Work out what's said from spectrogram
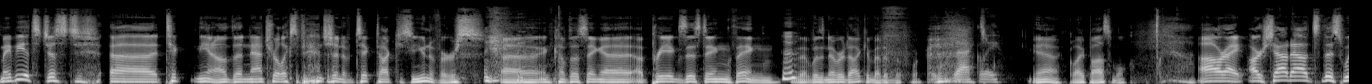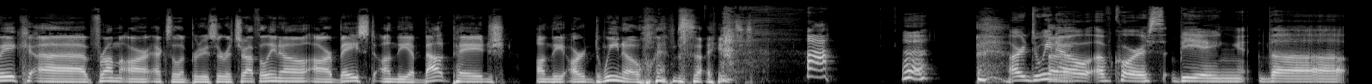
Maybe it's just uh, tick, you know, the natural expansion of TikTok's universe, uh, encompassing a, a pre-existing thing that was never documented before. Exactly. Yeah, quite possible. All right. Our shout outs this week uh, from our excellent producer, Rich Stroffolino, are based on the About page on the Arduino website. Arduino, Uh, of course, being the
